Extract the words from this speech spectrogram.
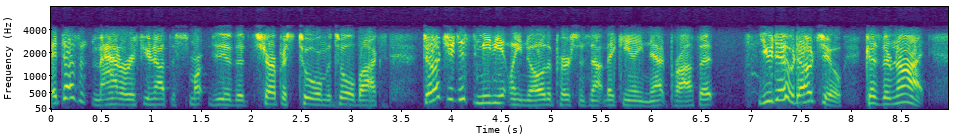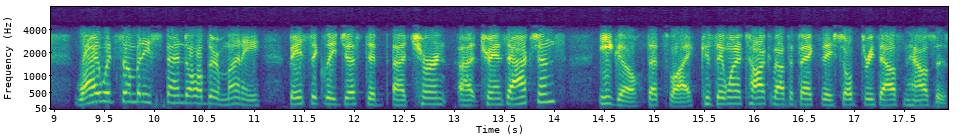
it doesn't matter if you're not the smart, you know, the sharpest tool in the toolbox. Don't you just immediately know the person's not making any net profit? You do, don't you? Because they're not. Why would somebody spend all their money basically just to uh, churn uh, transactions? Ego. That's why. Because they want to talk about the fact that they sold 3,000 houses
